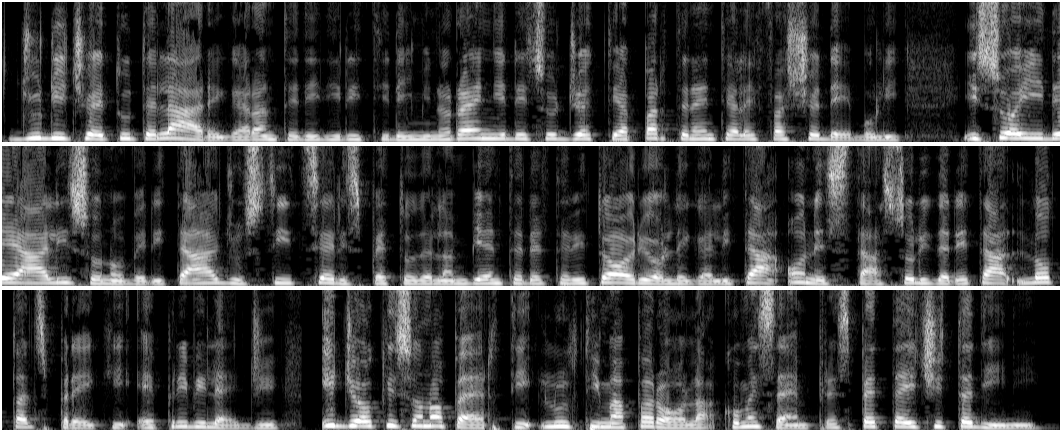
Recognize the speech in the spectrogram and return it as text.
giudice tutelare, garante dei diritti dei minorenni e dei soggetti appartenenti alle fasce deboli. I suoi ideali sono verità, giustizia, rispetto dell'ambiente e del territorio, legalità, onestà, solidarietà, lotta a sprechi e privilegi. I giochi sono aperti, l'ultima parola, come sempre, spetta ai cittadini.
